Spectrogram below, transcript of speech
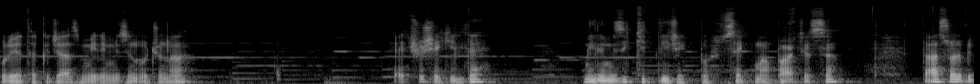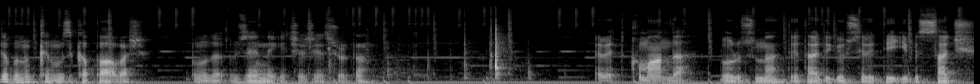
buraya takacağız milimizin ucuna. Evet şu şekilde milimizi kitleyecek bu sekman parçası. Daha sonra bir de bunun kırmızı kapağı var. Bunu da üzerine geçireceğiz şuradan. Evet kumanda borusuna detayda gösterildiği gibi saç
